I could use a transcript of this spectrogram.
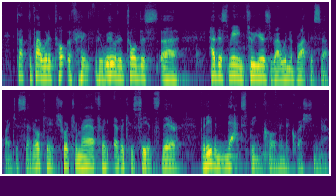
In fact, if I would have told, if we would have told this, uh, had this meeting two years ago, I wouldn't have brought this up. I just said, okay, short term efficacy, it's there. But even that's being called into question now.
